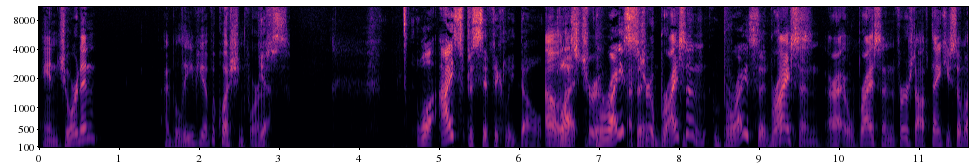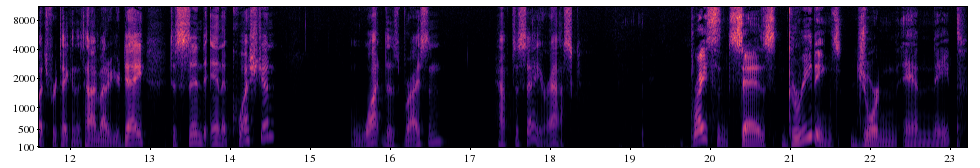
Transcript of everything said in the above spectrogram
And Jordan, I believe you have a question for us. Yes. Well, I specifically don't. Oh, that's true. Bryson. That's true. Bryson. Bryson. does. Bryson. All right. Well, Bryson, first off, thank you so much for taking the time out of your day to send in a question. What does Bryson have to say or ask? Bryson says, "Greetings, Jordan and Nate.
